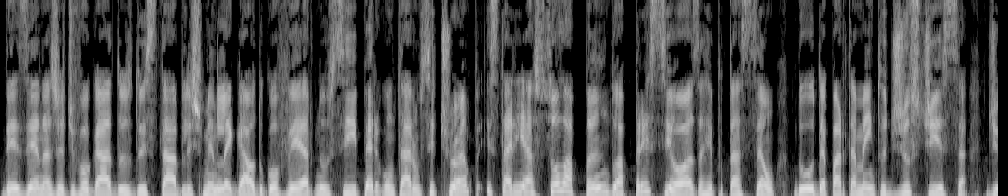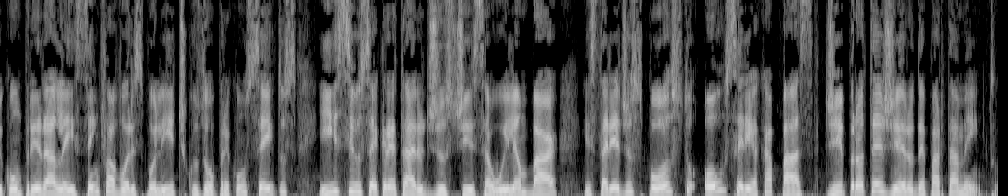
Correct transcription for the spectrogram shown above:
Dezenas de advogados do establishment legal do governo se perguntaram se Trump estaria solapando a preciosa reputação do Departamento de Justiça de cumprir a lei sem favores políticos ou preconceitos e se o secretário de Justiça William Barr estaria disposto ou seria capaz de proteger o departamento.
